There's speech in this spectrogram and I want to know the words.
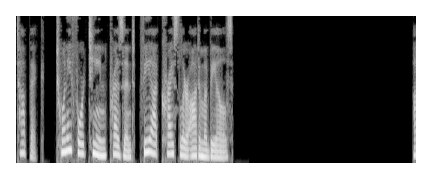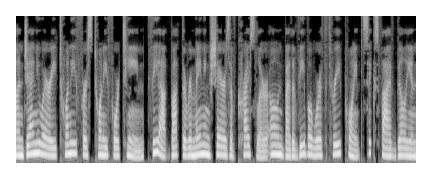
Topic 2014 present Fiat Chrysler automobiles On January 21, 2014, Fiat bought the remaining shares of Chrysler owned by the VEBA worth $3.65 billion.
